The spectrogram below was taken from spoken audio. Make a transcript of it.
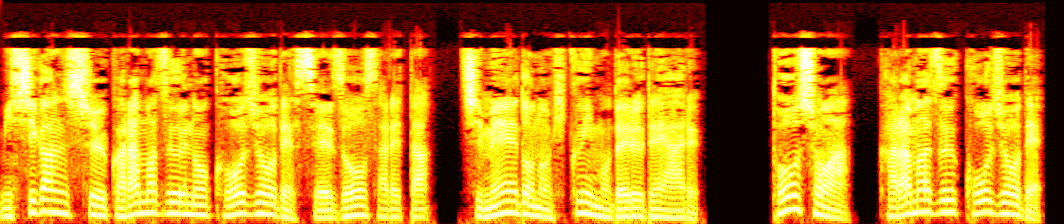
ミシガン州カラマズーの工場で製造された知名度の低いモデルである。当初はカラマズー工場で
